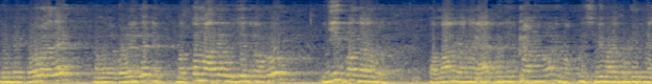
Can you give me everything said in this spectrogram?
ನಿಮ್ಮ ಬಗ್ಗೆ ಗೌರವ ಇದೆ. ನಮಗೆ ಒಳ್ಳೆಯದೆ ನೀವು ಮತ್ತೊಮ್ಮೆ ಮಾತಾಡಿ ವಿಜೇಂದ್ರ ಅವರು. ಈಗ ಬಂದರಂದ್ರು ತಮ್ಮ ಏನ ಯಾಕೆ ಬಂದಿದ್ದ ನಾನು ನಿಮ್ಮ ಅಪ್ಪನ ಸೇವೆ ಮಾಡಕ್ ಬಂದಿದ್ದೆ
